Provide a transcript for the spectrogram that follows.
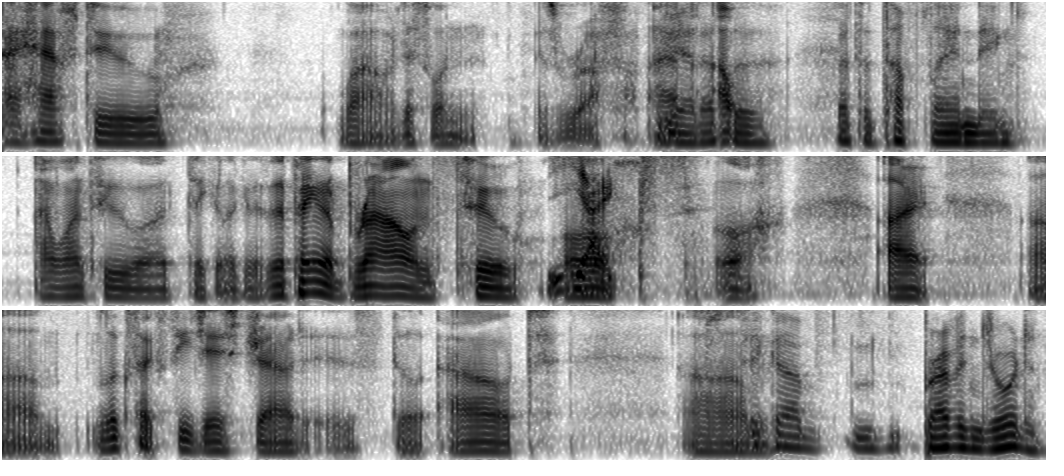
I have to. Wow, this one is rough. I, Yeah, that's I, a that's a tough landing. I want to uh, take a look at it. They're playing the Browns too. Yikes. Ugh. All right. Um, looks like CJ Stroud is still out. Just take a Brevin Jordan.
